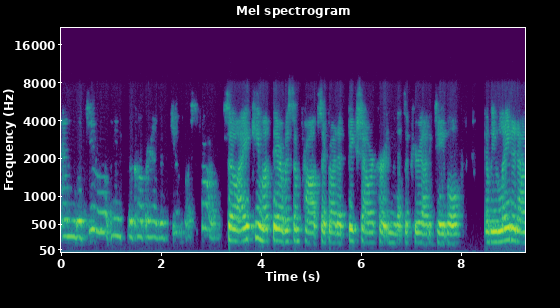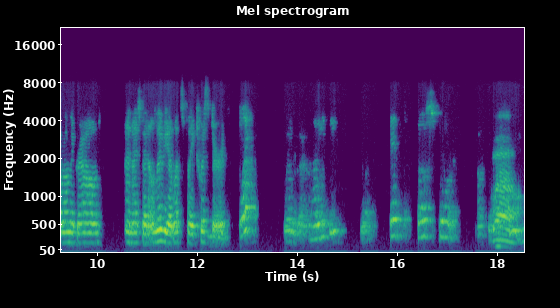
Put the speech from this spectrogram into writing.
and the two means the copper has a two plus strong. So I came up there with some props. I brought a big shower curtain that's a periodic table, and we laid it out on the ground. And I said, Olivia, let's play Twister. What? What is that? How do you think? It's plus four. Wow.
